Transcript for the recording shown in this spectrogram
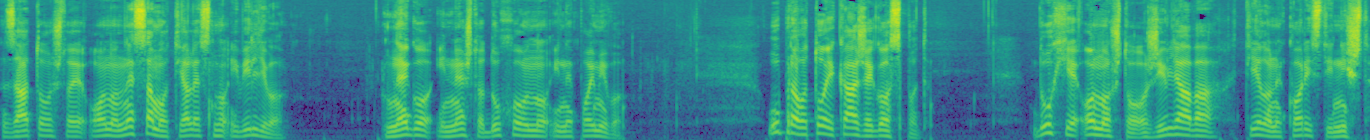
zato što je ono ne samo tjelesno i vidljivo, nego i nešto duhovno i nepojmivo. Upravo to i kaže gospod. Duh je ono što oživljava, tijelo ne koristi ništa.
